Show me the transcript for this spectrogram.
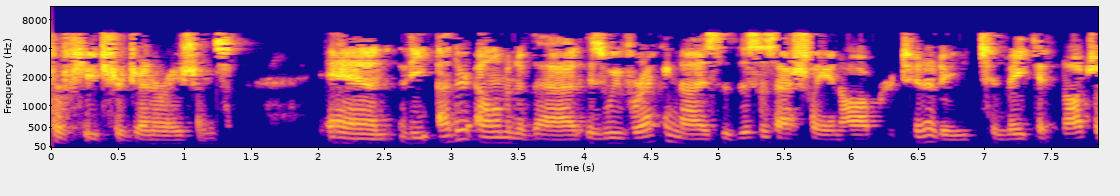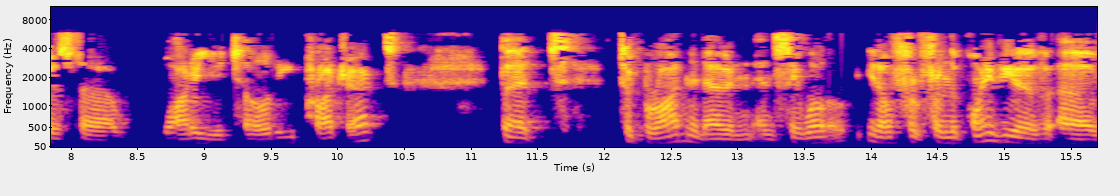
for future generations. And the other element of that is we've recognized that this is actually an opportunity to make it not just a water utility project, but to broaden it out and, and say, well, you know, for, from the point of view of, of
